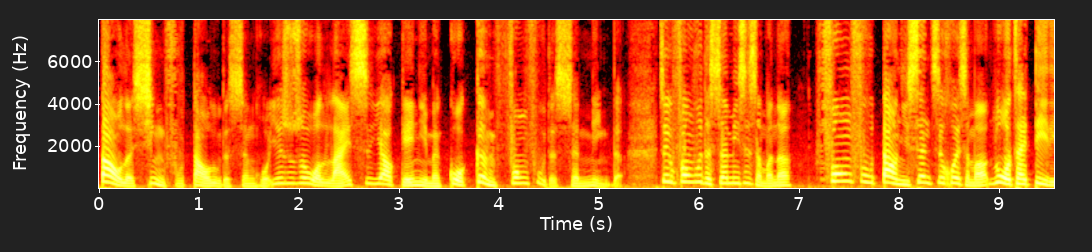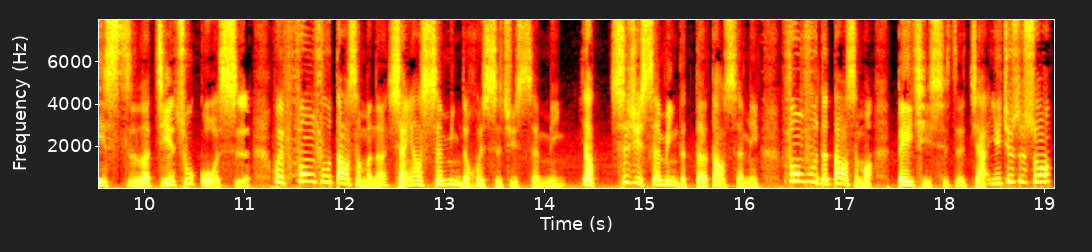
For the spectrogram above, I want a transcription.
到了幸福道路的生活。耶稣说：“我来是要给你们过更丰富的生命的。这个丰富的生命是什么呢？丰富到你甚至会什么落在地里死了结出果实，会丰富到什么呢？想要生命的会失去生命，要失去生命的得到生命，丰富的到什么？背起十字架。也就是说。”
